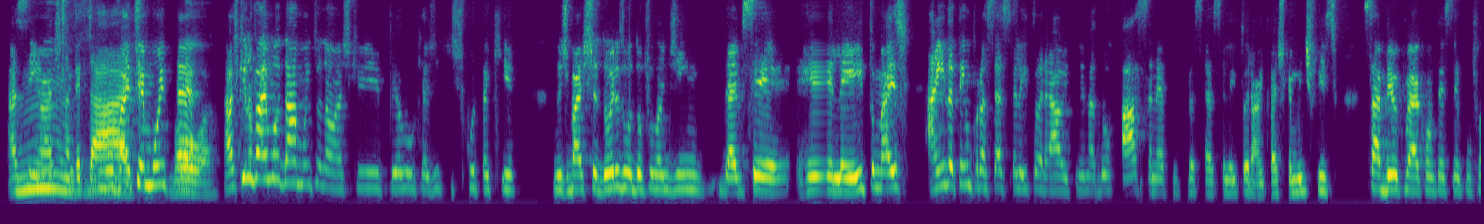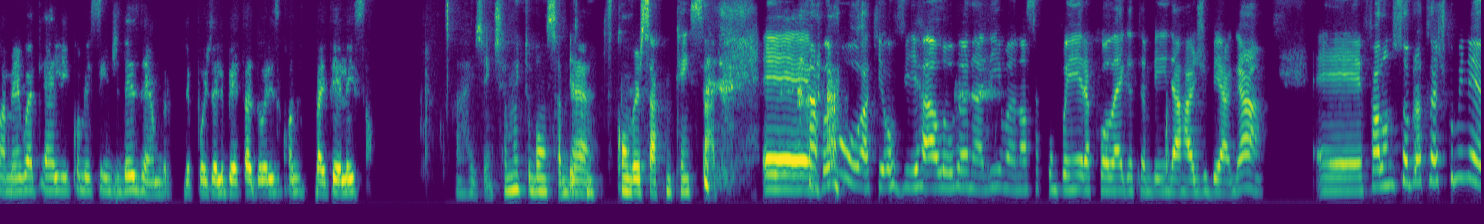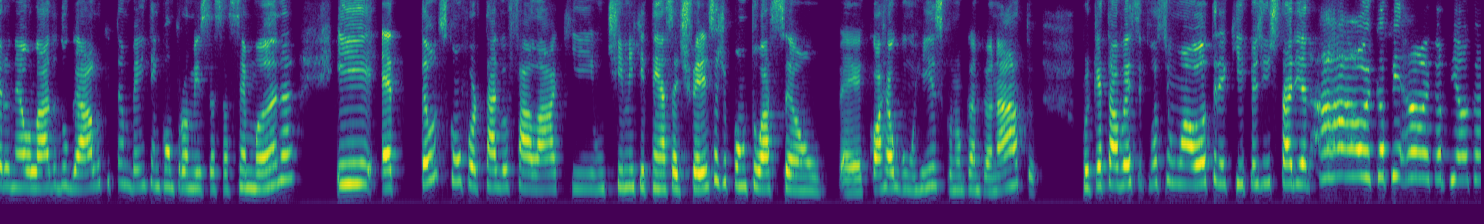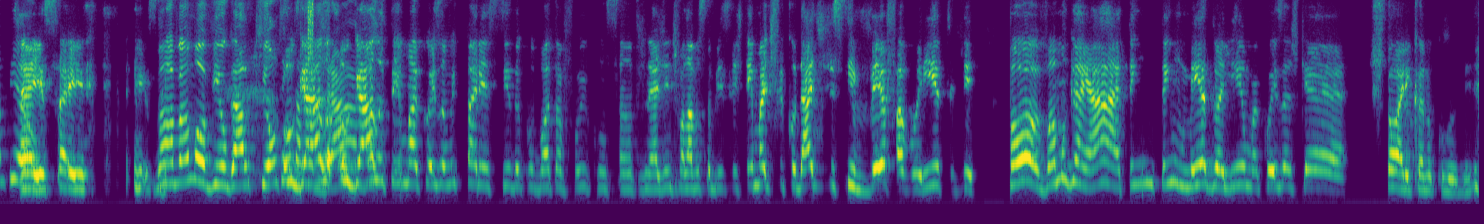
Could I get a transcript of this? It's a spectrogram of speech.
Assim, hum, eu acho que é não vai ter muito. É, acho que não vai mudar muito, não. Acho que pelo que a gente escuta aqui nos bastidores, o Rodolfo Landim deve ser reeleito, mas ainda tem um processo eleitoral e o treinador passa né, pelo processo eleitoral. Então, acho que é muito difícil saber o que vai acontecer com o Flamengo até ali, comecinho de dezembro, depois da Libertadores, quando vai ter eleição. Ai, gente, é muito bom saber é. conversar com quem sabe. É, vamos aqui ouvir a Lohana Lima, nossa companheira, colega também da Rádio BH, é, falando sobre o Atlético Mineiro, né? O lado do Galo, que também tem compromisso essa semana, e é tão desconfortável falar que um time que tem essa diferença de pontuação é, corre algum risco no campeonato, porque talvez se fosse uma outra equipe a gente estaria, ah, é campeão, é campeão, é campeão. É isso aí. É isso aí. Vamos, vamos ouvir o Galo que ontem o Galo, o Galo tem uma coisa muito parecida com o Botafogo e com o Santos, né? A gente falava sobre isso, eles têm uma dificuldade de se ver favorito, de pô, vamos ganhar, tem, tem um medo ali, uma coisa acho que é histórica no clube.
